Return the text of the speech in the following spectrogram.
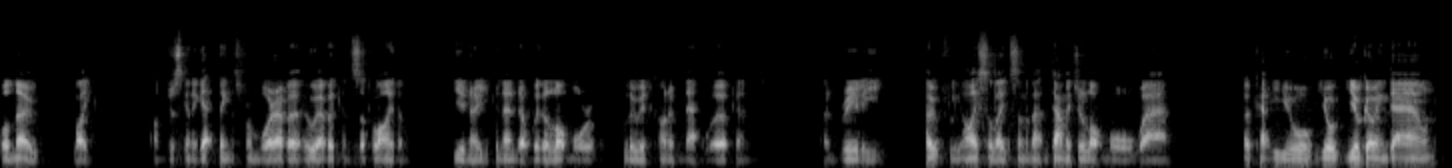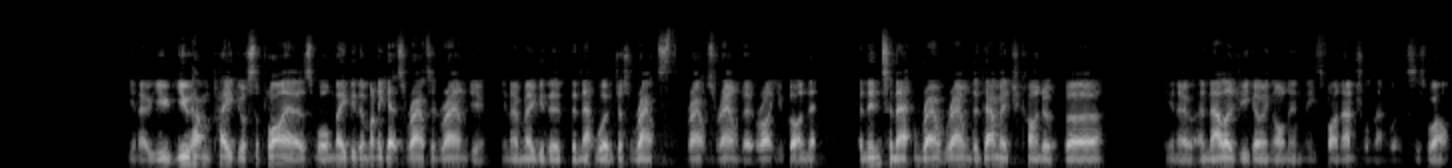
Well, no, like I'm just going to get things from wherever whoever can supply them you know you can end up with a lot more of a fluid kind of network and and really hopefully isolate some of that damage a lot more where okay you're you're you're going down you know you you haven't paid your suppliers well maybe the money gets routed around you you know maybe the, the network just routes routes around it right you've got a an internet route round the damage kind of uh, you know analogy going on in these financial networks as well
